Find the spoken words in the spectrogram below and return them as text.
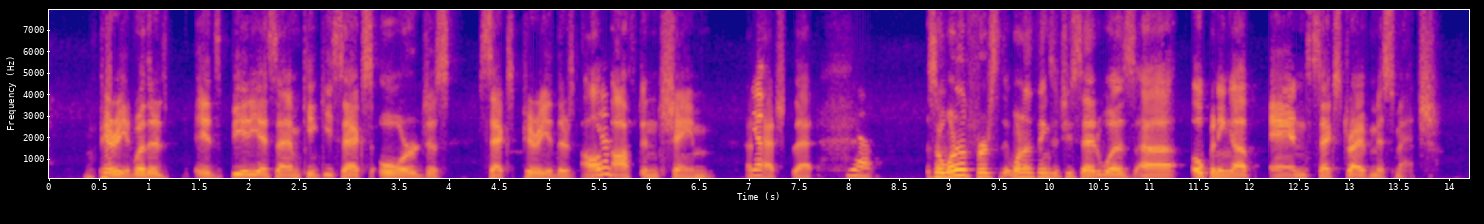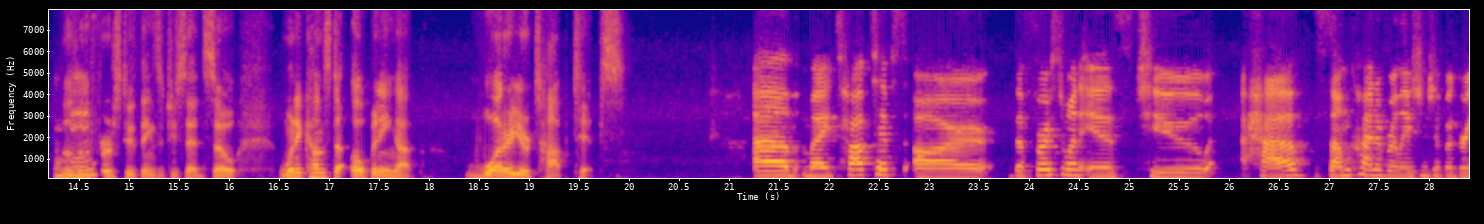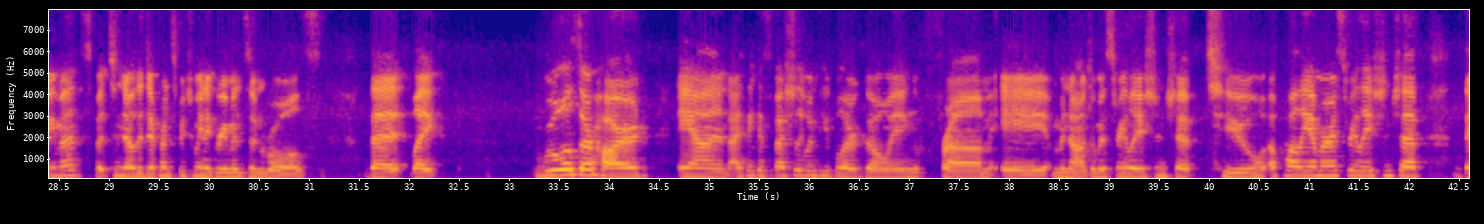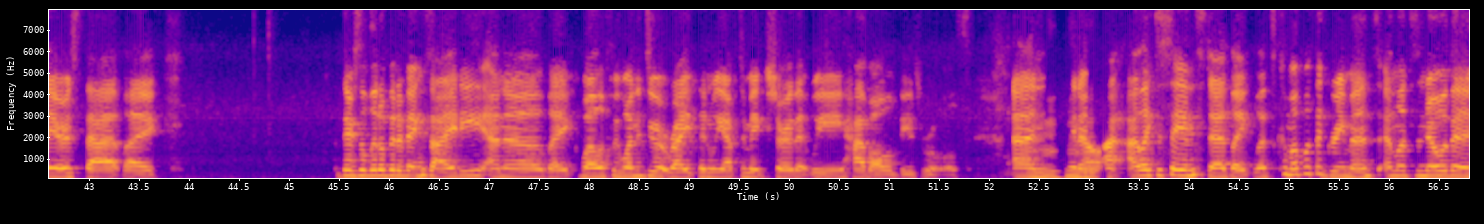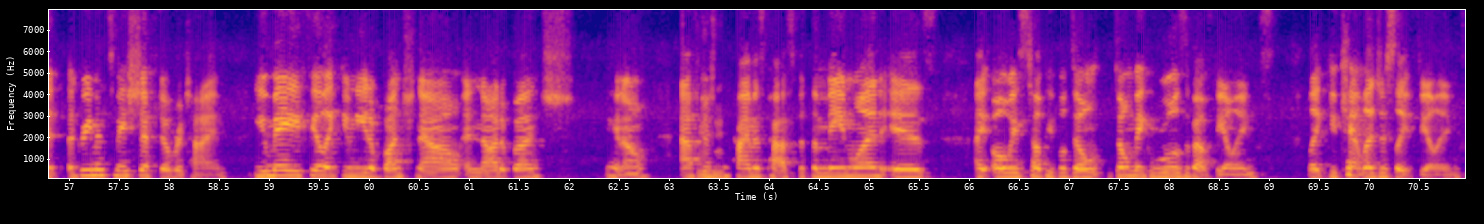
period whether it's it's bdsm kinky sex or just sex period there's all, yeah. often shame attached yep. to that yeah so one of the first one of the things that you said was uh opening up and sex drive mismatch those mm-hmm. are the first two things that you said. So, when it comes to opening up, what are your top tips? Um, my top tips are the first one is to have some kind of relationship agreements, but to know the difference between agreements and rules. That like rules are hard. And I think, especially when people are going from a monogamous relationship to a polyamorous relationship, there's that like, there's a little bit of anxiety and a like, well, if we want to do it right, then we have to make sure that we have all of these rules. And mm-hmm. you know, I, I, like to say instead, like, let's come up with agreements and let's know that agreements may shift over time. You may feel like you need a bunch now and not a bunch, you know, after mm-hmm. some time has passed. But the main one is I always tell people don't don't make rules about feelings. Like you can't legislate feelings.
